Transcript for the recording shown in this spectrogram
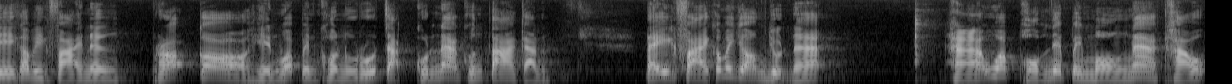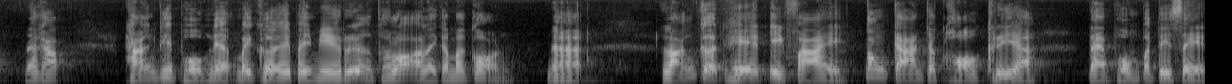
ดีๆ กับอีกฝ่ายหนึ่งเพราะก็เห็นว่าเป็นคนรู้จักคุ้นหน้าคุ้นตากัน แต่อีกฝ่ายก็ไม่ยอมหยุดนะฮะหาว่าผมเนี่ยไปมองหน้าเขานะครับ ทั้งที่ผมเนี่ยไม่เคยไปมีเรื่องทะเลาะอะไรกันมาก่อนนะฮะหลังเกิดเหตุอีกฝ่ายต้องการจะขอเคลียร์แต่ผมปฏิเสธ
